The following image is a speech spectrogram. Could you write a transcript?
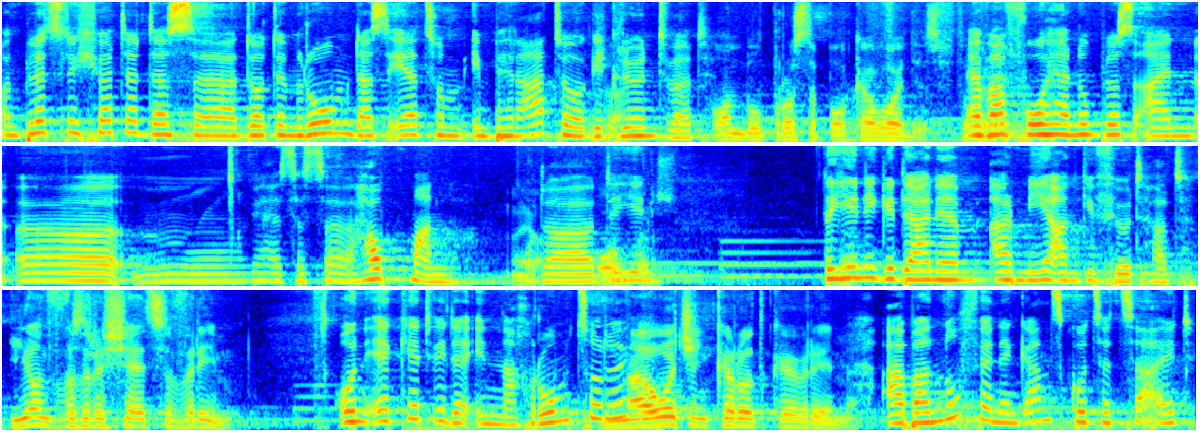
und plötzlich hört er, dass äh, dort im Rom, dass er zum Imperator gekrönt wird. Он был просто полководец. в то Er war время. vorher nur bloß ein, äh, mh, wie heißt das, äh, Hauptmann Ja, oder derjen Oberst. derjenige, der eine Armee angeführt hat. И он возвращается в Рим Und er kehrt wieder in, nach Rom zurück, на очень короткое время. aber nur für eine ganz kurze Zeit.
